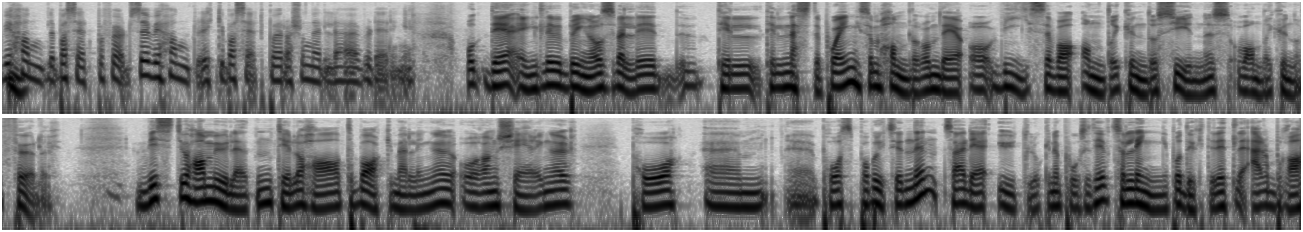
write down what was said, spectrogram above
Vi Mm. handler basert på følelser, vi handler ikke basert på rasjonelle vurderinger. Og det egentlig bringer oss veldig til, til neste poeng, som handler om det å vise hva andre kunder synes, og hva andre kunder føler. Hvis du har muligheten til å ha tilbakemeldinger og rangeringer på, på, på produktsiden din, så er det utelukkende positivt, så lenge produktet ditt er bra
